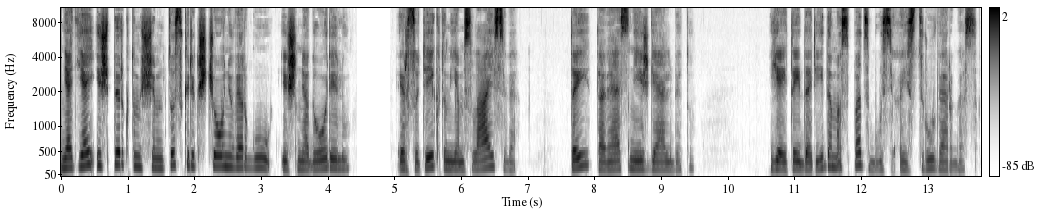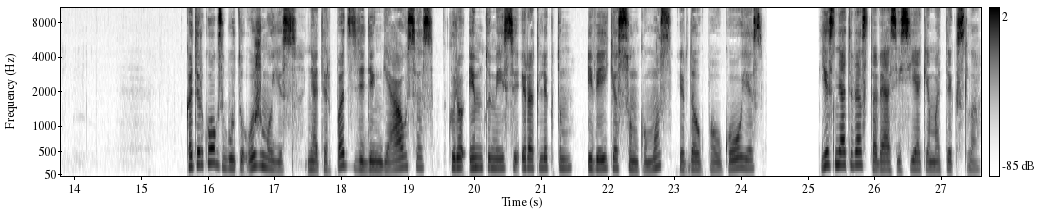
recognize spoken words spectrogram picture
Net jei išpirktum šimtus krikščionių vergų iš nedorėlių ir suteiktum jiems laisvę, tai tavęs neišgelbėtų. Jei tai darydamas pats būsi aistrų vergas. Kad ir koks būtų užmojis, net ir pats didingiausias, kurio imtumėsi ir atliktum, įveikęs sunkumus ir daug paukojęs, jis net ves tavęs į siekiamą tikslą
